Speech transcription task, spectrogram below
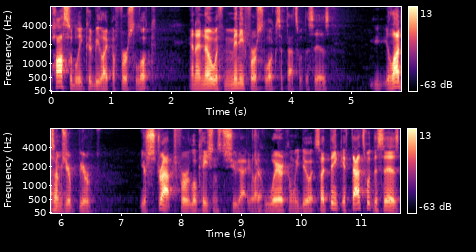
possibly could be like a first look. And I know with many first looks, if that's what this is, a lot of times you're you're you're strapped for locations to shoot at. You're like, where can we do it? So I think if that's what this is,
